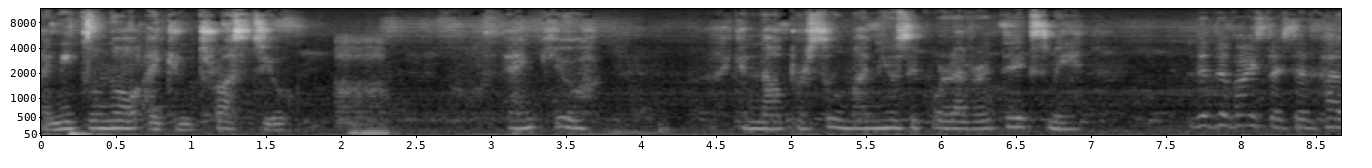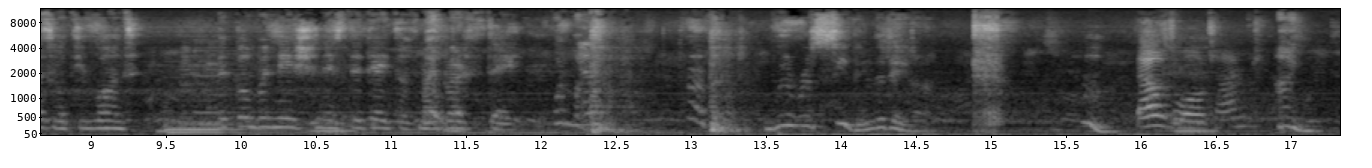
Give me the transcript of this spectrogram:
I need to know I can trust you. Thank you. I can now pursue my music wherever it takes me. The device I sent has what you want. The combination is the date of my birthday. One moment. Perfect. We're receiving the data. That was well timed. Hmm. I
